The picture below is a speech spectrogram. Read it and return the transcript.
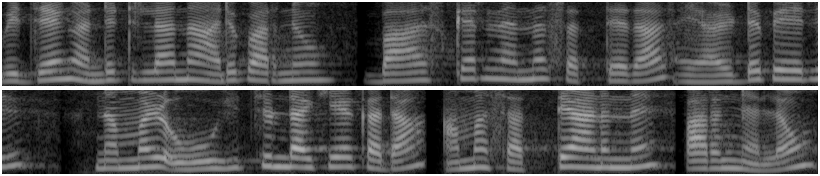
വിജയം കണ്ടിട്ടില്ല എന്ന് ആര് പറഞ്ഞു? ഭാസ്കരൻ എന്ന സത്യദാസ് അയാളുടെ പേരിൽ നമ്മൾ ഊഹിച്ചുണ്ടാക്കിയ കഥ അമ്മ സത്യമാണെന്ന് പറഞ്ഞല്ലോ.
